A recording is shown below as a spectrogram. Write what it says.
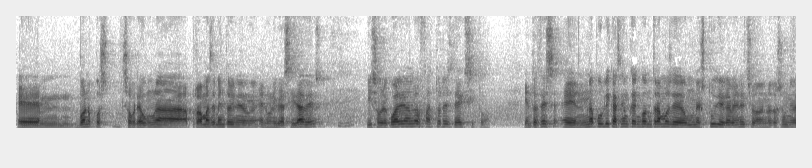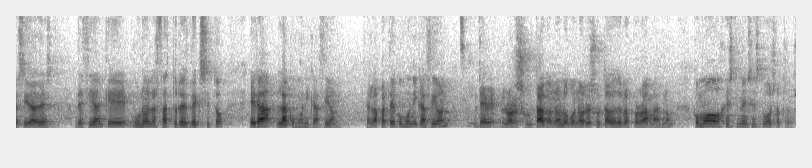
eh, bueno, pues sobre una, programas de mentoring en, en universidades y sobre cuáles eran los factores de éxito. Y entonces, en una publicación que encontramos de un estudio que habían hecho en otras universidades, decían que uno de los factores de éxito era la comunicación. En la parte de comunicación, de los resultados, ¿no? los buenos resultados de los programas. ¿no? ¿Cómo gestionáis esto vosotros?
